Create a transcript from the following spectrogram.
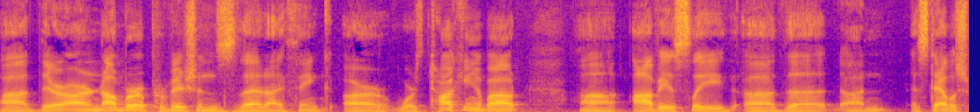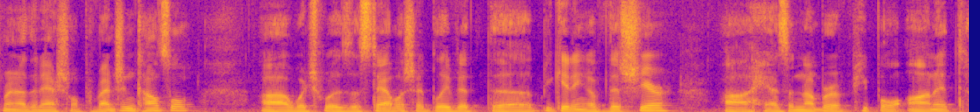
Uh, there are a number of provisions that I think are worth talking about. Uh, obviously, uh, the uh, establishment of the National Prevention Council, which was established, I believe, at the beginning of this year, uh, has a number of people on it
